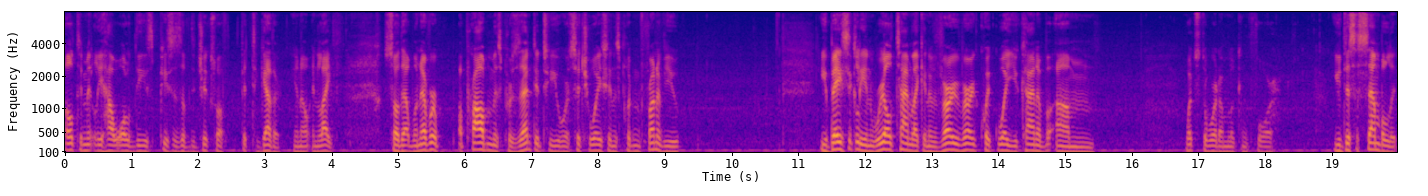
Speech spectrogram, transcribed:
ultimately how all of these pieces of the jigsaw fit together, you know, in life. So that whenever a problem is presented to you or a situation is put in front of you, you basically in real time, like in a very, very quick way, you kind of um, what's the word I'm looking for? You disassemble it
